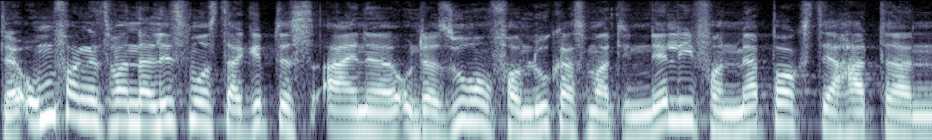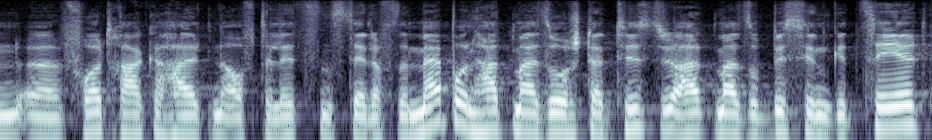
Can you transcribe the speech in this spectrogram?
Der Umfang des Vandalismus, da gibt es eine Untersuchung von Lukas Martinelli von Mapbox, der hat dann äh, Vortrag gehalten auf der letzten State of the Map und hat mal so statistisch, hat mal so ein bisschen gezählt,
